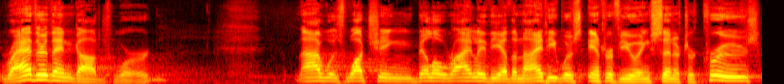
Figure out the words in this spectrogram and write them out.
rather than God's Word. I was watching Bill O'Reilly the other night. He was interviewing Senator Cruz,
